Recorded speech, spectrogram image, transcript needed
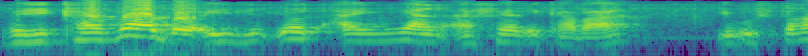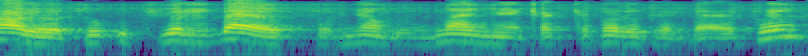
Векавадо идет айнян ашер и кава, и устанавливаются, утверждаются в нем знания, как которые утверждаются,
